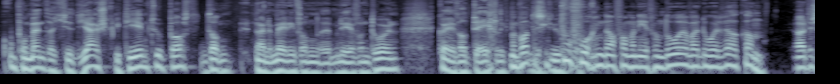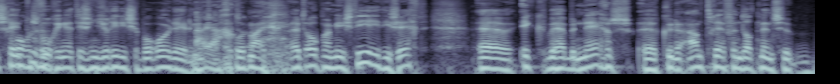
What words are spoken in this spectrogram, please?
op het moment dat je het juiste criterium toepast, dan, naar de mening van meneer Van Doorn, kan je wel degelijk. Maar wat is die toevoeging dan van meneer Van Doorn waardoor het wel kan? Nou, het is geen Volgens toevoeging, het is een juridische beoordeling. Nou ja, goed, maar... Het, het Openbaar Ministerie die zegt... Uh, ik, we hebben nergens uh, kunnen aantreffen dat mensen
